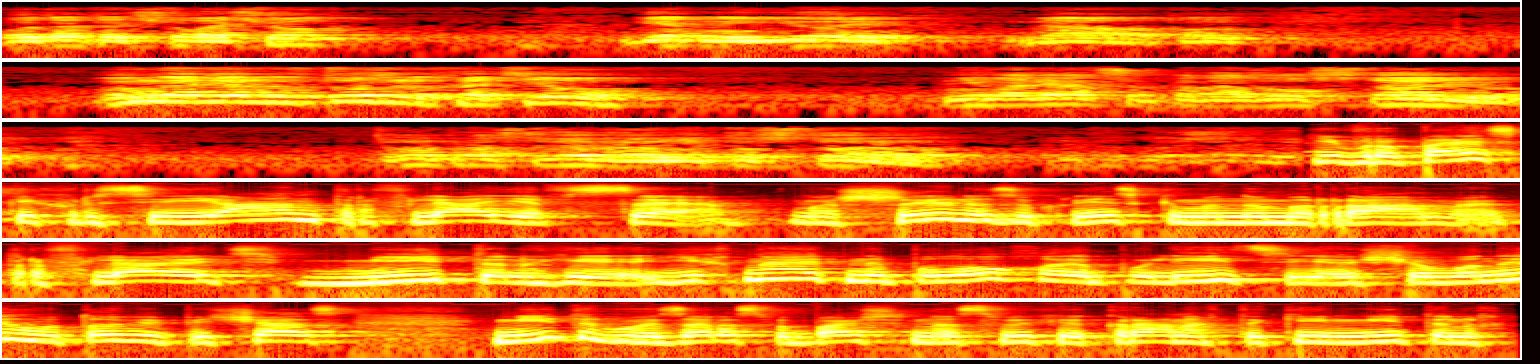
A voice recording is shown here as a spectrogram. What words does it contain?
Вот этот чувачок, бедный Йорик, да, вот он, он, наверное, тоже хотел не валяться под Азовсталью. Он просто выбрал не ту сторону. Європейських росіян трафляє все: машини з українськими номерами, трафляють мітинги. Їх навіть не полохає поліція, що вони готові під час мітингу. І зараз ви бачите на своїх екранах такий мітинг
